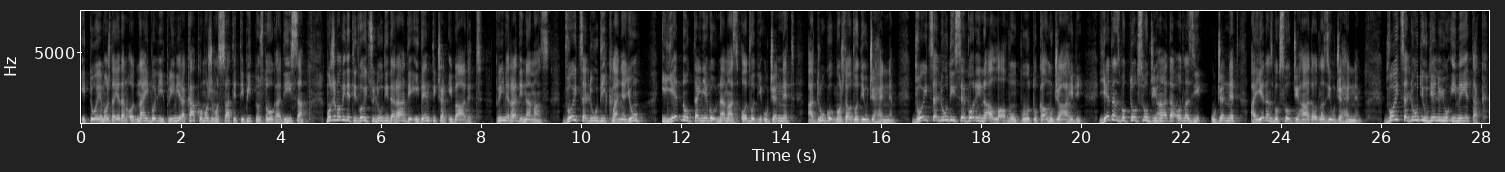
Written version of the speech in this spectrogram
i to je možda jedan od najboljih primjera kako možemo shvatiti bitnost ovog hadisa. Možemo vidjeti dvojicu ljudi da radi identičan ibadet. Primjer radi namaz. Dvojica ljudi klanjaju, i jednog taj njegov namaz odvodi u džennet, a drugog možda odvodi u džehennem. Dvojica ljudi se bori na Allahovom putu kao muđahidi. Jedan zbog tog svog džihada odlazi u džennet, a jedan zbog svog džihada odlazi u džehennem. Dvojica ljudi udjeljuju i metak,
